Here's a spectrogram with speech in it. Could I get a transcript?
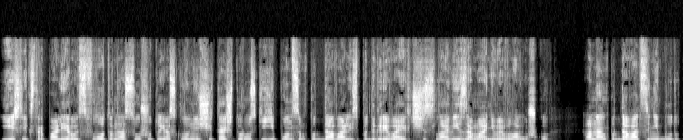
Если экстраполировать с флота на сушу, то я склонен считать, что русские японцам поддавались, подогревая их тщеславие и заманивая в ловушку. А нам поддаваться не будут.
